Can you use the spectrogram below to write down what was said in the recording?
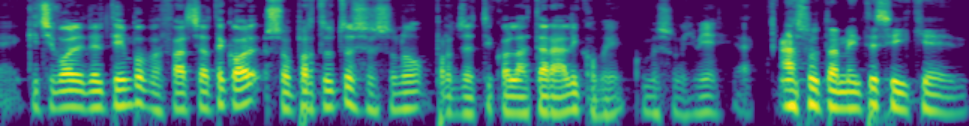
eh, che ci vuole del tempo per fare certe cose, soprattutto se sono progetti collaterali come, come sono i miei. Ecco. Assolutamente sì, che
